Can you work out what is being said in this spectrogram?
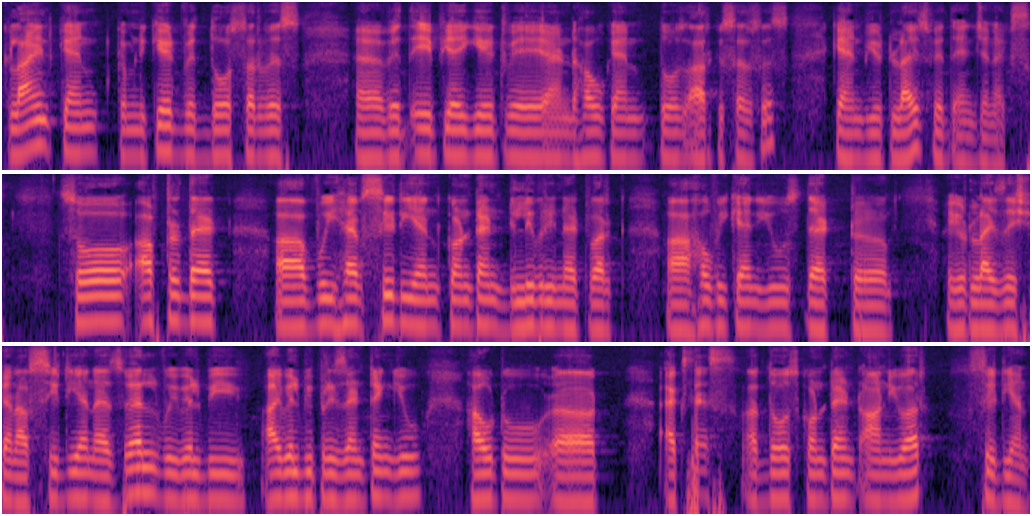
client can communicate with those service uh, with API gateway and how can those ARC services can be utilized with Nginx. So after that uh, we have CDN content delivery network uh, how we can use that uh, utilization of CDN as well. We will be I will be presenting you how to uh, access uh, those content on your CDN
